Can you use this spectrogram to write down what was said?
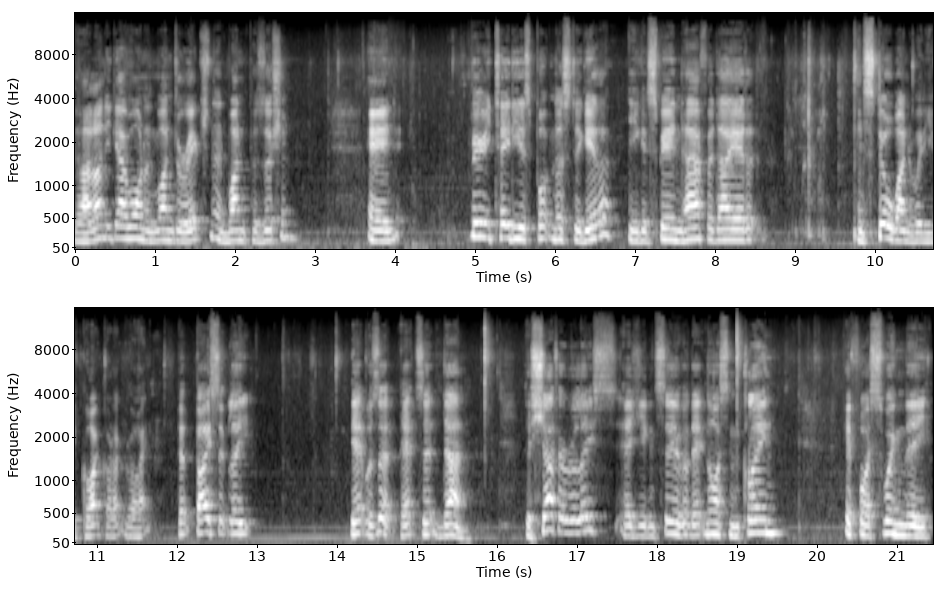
They'll only go on in one direction, in one position, and very tedious putting this together. You could spend half a day at it and still wonder whether you've quite got it right. But basically, that was it. That's it done. The shutter release, as you can see, I've got that nice and clean. If I swing the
